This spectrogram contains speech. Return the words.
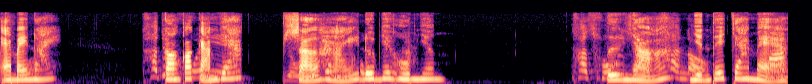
Em ấy nói Con có cảm giác sợ hãi đối với hôn nhân. Từ nhỏ nhìn thấy cha mẹ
